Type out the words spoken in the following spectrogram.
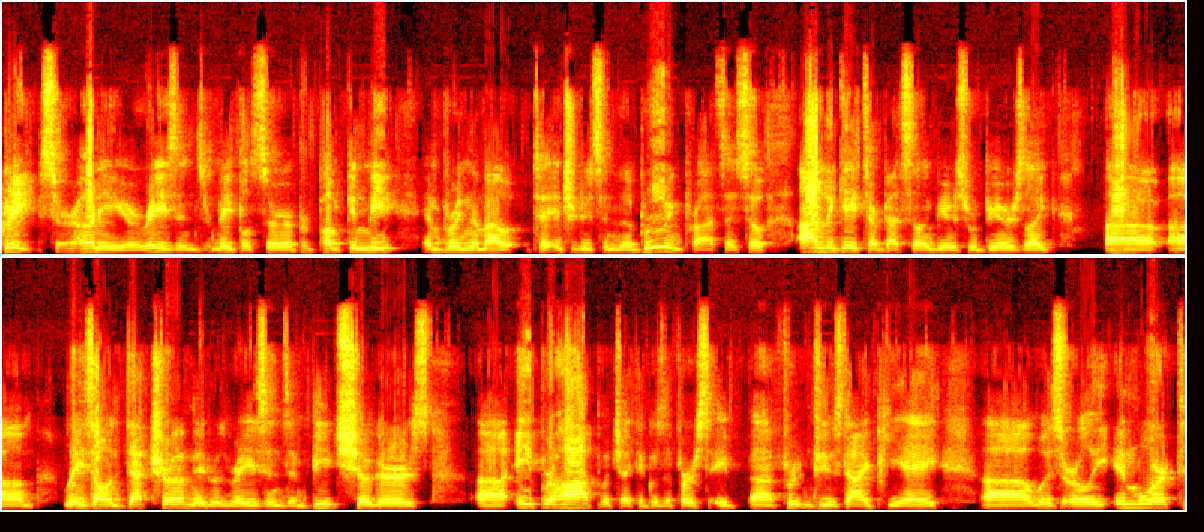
grapes or honey or raisins or maple syrup or pumpkin meat and bring them out to introduce into the brewing process. So out of the gates, our best-selling beers were beers like uh, um, raison d'etre made with raisins and beet sugars, uh, Hop, which I think was the first uh, fruit infused IPA, uh, was early Immort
